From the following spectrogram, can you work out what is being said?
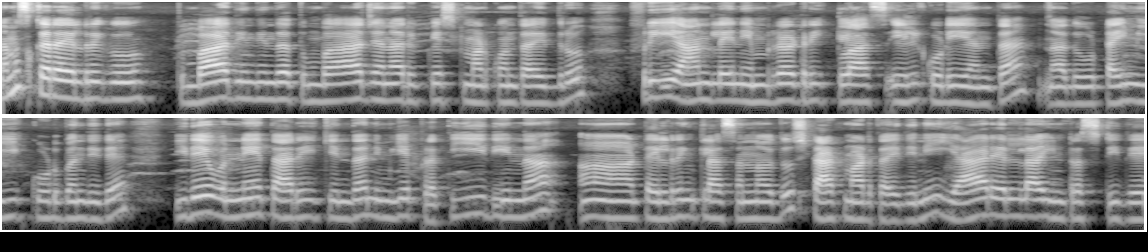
ನಮಸ್ಕಾರ ಎಲ್ರಿಗೂ. ತುಂಬ ದಿನದಿಂದ ತುಂಬ ಜನ ರಿಕ್ವೆಸ್ಟ್ ಮಾಡ್ಕೊತಾ ಇದ್ದರು ಫ್ರೀ ಆನ್ಲೈನ್ ಎಂಬ್ರಾಯ್ಡ್ರಿ ಕ್ಲಾಸ್ ಹೇಳ್ಕೊಡಿ ಅಂತ. ಅದು ಟೈಮ್ ಈಗ ಕೂಡ ಬಂದಿದೆ. ಇದೇ ಒಂದನೇ ತಾರೀಕಿಂದ ನಿಮಗೆ ಪ್ರತಿದಿನ ಟೈಲರಿಂಗ್ ಕ್ಲಾಸ್ ಅನ್ನೋದು ಸ್ಟಾರ್ಟ್ ಮಾಡ್ತಾ ಇದ್ದೀನಿ. ಯಾರೆಲ್ಲ ಇಂಟ್ರೆಸ್ಟ್ ಇದೆ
